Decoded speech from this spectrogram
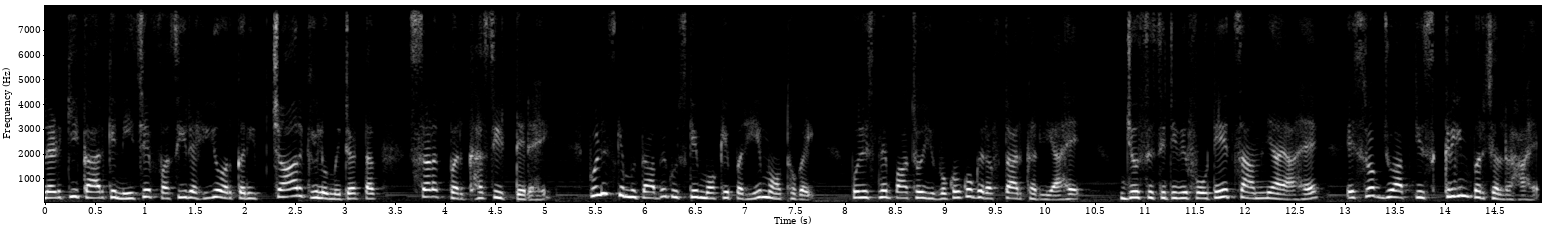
लड़की कार के नीचे फंसी रही और करीब चार किलोमीटर तक सड़क पर घसीटते रहे। पुलिस के मुताबिक उसके मौके पर ही मौत हो गई। पुलिस ने पाँचों युवकों को गिरफ़्तार कर लिया है। जो सीसीटीवी फुटेज सामने आया है, इस वक्त जो आपकी स्क्रीन पर चल रहा है,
